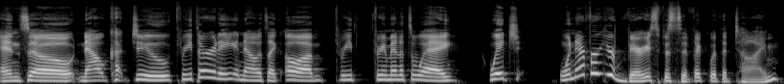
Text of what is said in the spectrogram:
And so now cut to 3:30, and now it's like, oh, I'm three three minutes away. Which, whenever you're very specific with the time,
